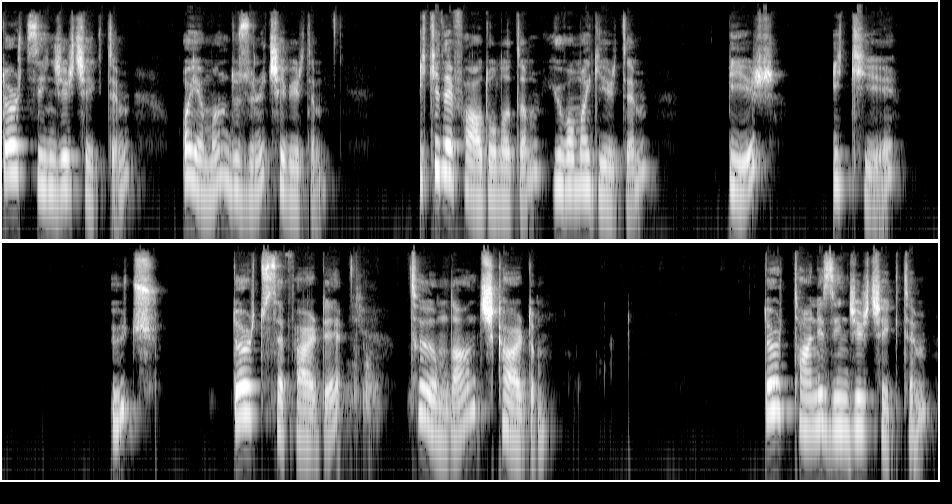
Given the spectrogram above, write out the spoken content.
4 zincir çektim. Oyamın düzünü çevirdim. 2 defa doladım. Yuvama girdim. 1, 2, 3, 4 seferde tığımdan çıkardım. 4 tane zincir çektim.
